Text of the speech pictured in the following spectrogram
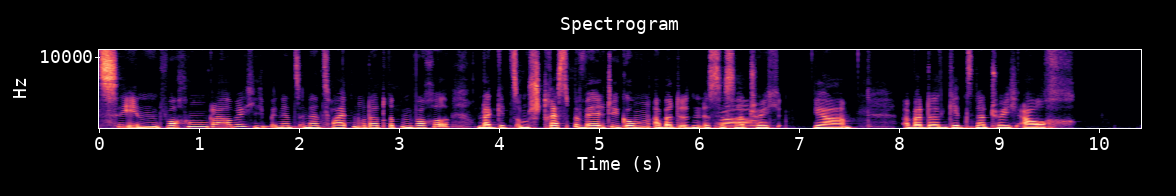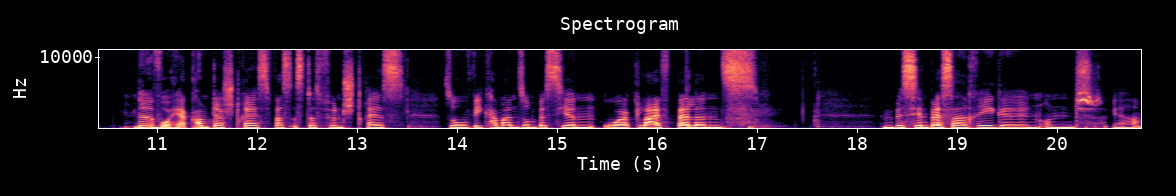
zehn Wochen, glaube ich. Ich bin jetzt in der zweiten oder dritten Woche und da geht es um Stressbewältigung, aber dann ist wow. es natürlich, ja, aber da geht es natürlich auch, ne, woher kommt der Stress? Was ist das für ein Stress? So, wie kann man so ein bisschen Work-Life-Balance ein bisschen besser regeln und ja,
